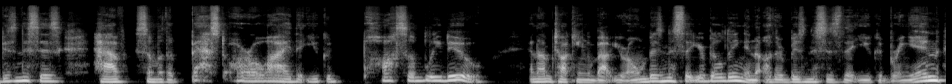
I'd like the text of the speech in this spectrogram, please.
Businesses have some of the best ROI that you could possibly do. And I'm talking about your own business that you're building and other businesses that you could bring in.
